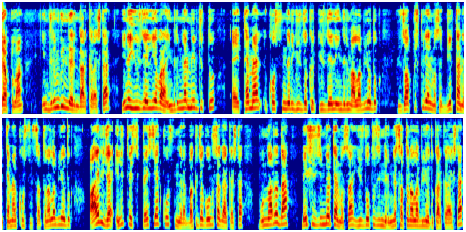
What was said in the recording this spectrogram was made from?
yapılan indirim günlerinde arkadaşlar yine %50'ye varan indirimler mevcuttu. E, temel kostümleri %40 %50 indirimle alabiliyorduk. 161 elmasa bir tane temel kostüm satın alabiliyorduk. Ayrıca elit ve spesiyel kostümlere bakacak olursak arkadaşlar bunlarda da 524 elmasa %30 indirimle satın alabiliyorduk arkadaşlar.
